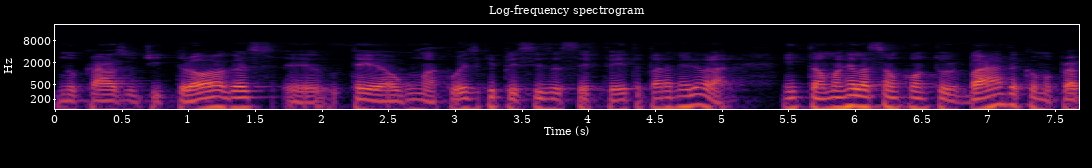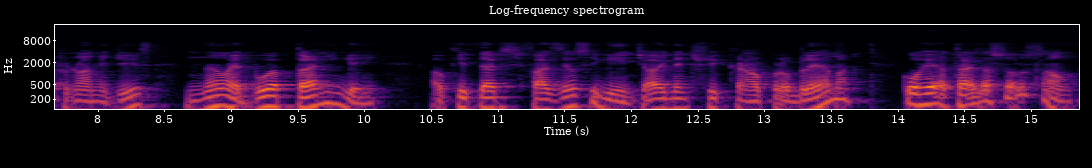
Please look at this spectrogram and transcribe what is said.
no caso de drogas, é, ter alguma coisa que precisa ser feita para melhorar. Então, uma relação conturbada, como o próprio nome diz, não é boa para ninguém. O que deve se fazer é o seguinte: ao identificar o problema, correr atrás da solução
